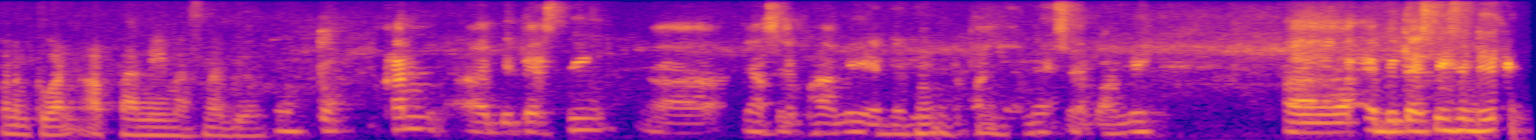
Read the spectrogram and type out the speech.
penentuan apa nih Mas Nabil? Untuk kan uh, A/B testing uh, yang saya pahami ya dari hmm. pertanyaannya saya pahami uh, A/B testing sendiri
